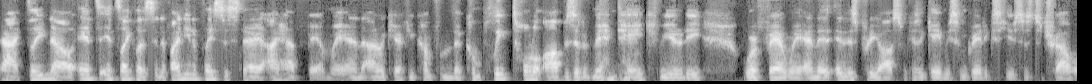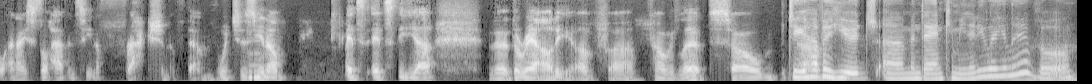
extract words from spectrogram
Exactly. No, it's it's like listen, if I need a place to stay, I have family, and I don't care if you come from the complete total opposite of Mandaean community. We're family, and it, it is pretty awesome because it gave me some great excuses to travel, and I still haven't seen a fraction of them, which is you know. It's it's the uh, the the reality of uh, how we lived. So, do you um, have a um, huge uh, Mandaean community where you live, or?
